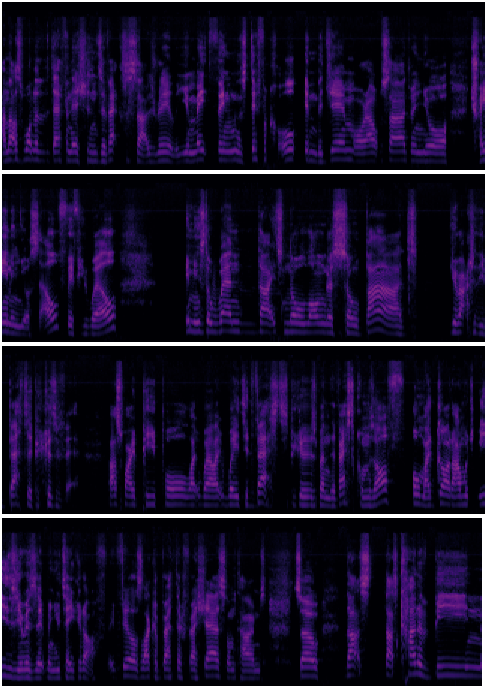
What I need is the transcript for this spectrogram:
And that's one of the definitions of exercise, really. You make things difficult in the gym or outside when you're training yourself, if you will. It means that when that it's no longer so bad, you're actually better because of it. That's why people like wear like weighted vests because when the vest comes off, oh my god, how much easier is it when you take it off? It feels like a breath of fresh air sometimes. So that's that's kind of been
